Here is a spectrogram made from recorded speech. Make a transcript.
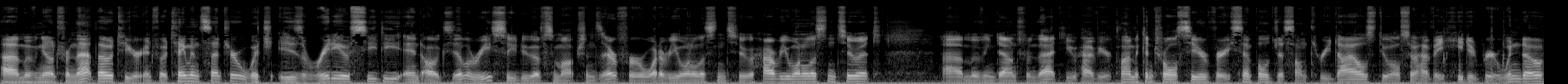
Uh, moving on from that, though, to your infotainment center, which is radio CD and auxiliary, so you do have some options there for whatever you want to listen to, however you want to listen to it. Uh, moving down from that, you have your climate controls here, very simple, just on three dials. Do also have a heated rear window,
